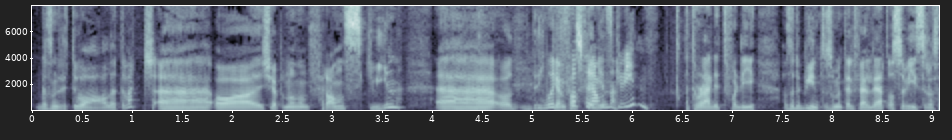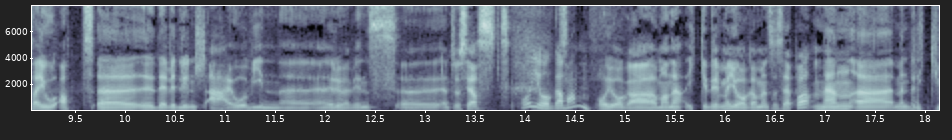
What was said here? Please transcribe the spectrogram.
ble sånn ritual etter hvert. Uh, å kjøpe noen fransk vin. Uh, og drikke en Hvorfor fransk vin. da. Jeg tror det er litt fordi altså Det begynte som en tilfeldighet, og så viser det seg jo at uh, David Lynch er jo vin, uh, rødvinsentusiast. Og yogamann. Og yogamann, ja. Ikke driv med yoga mens du ser på, men, eh, men drikk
